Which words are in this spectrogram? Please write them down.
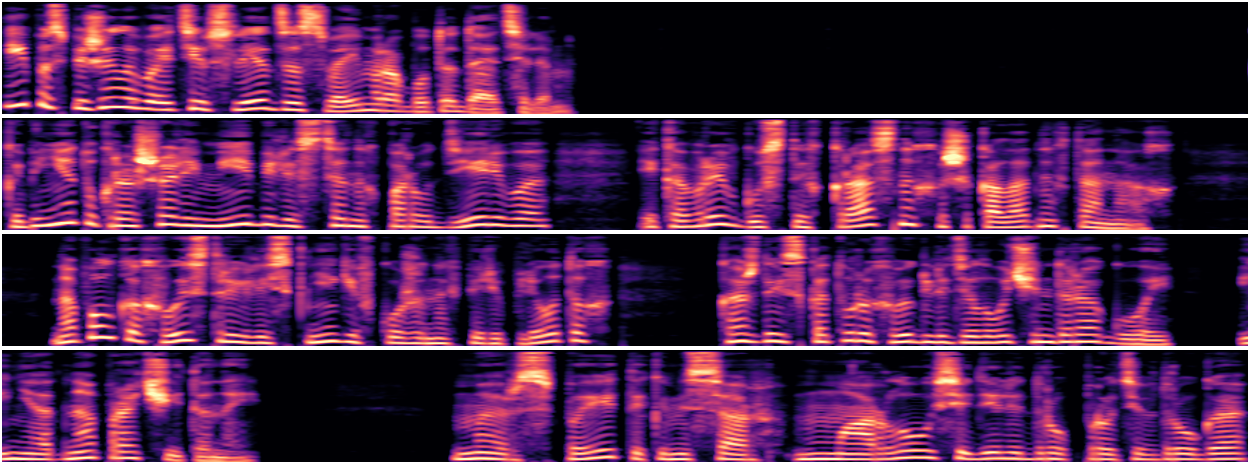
и поспешила войти вслед за своим работодателем. Кабинет украшали мебель из ценных пород дерева и ковры в густых красных и шоколадных тонах. На полках выстроились книги в кожаных переплетах, каждая из которых выглядела очень дорогой и ни одна прочитанной. Мэр Спейт и комиссар Марлоу сидели друг против друга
